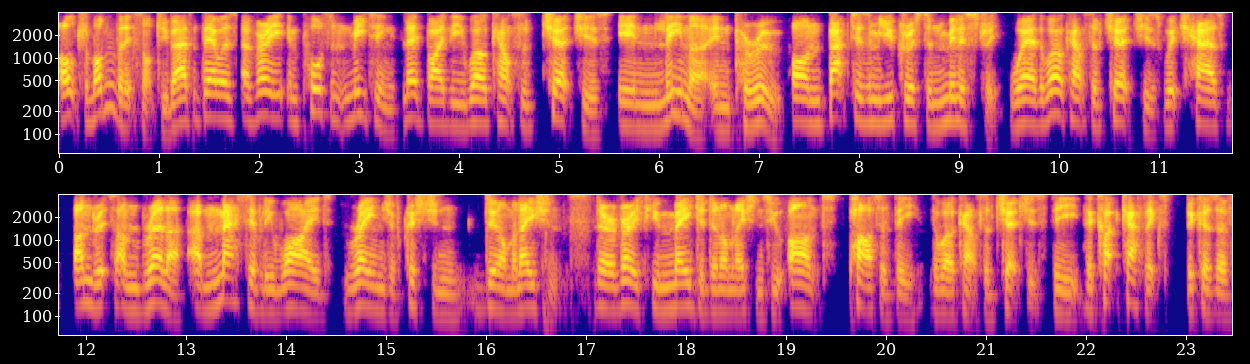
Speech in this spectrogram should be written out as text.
ultra modern, but it's not too bad. There was a very important meeting led by the World Council of Churches in Lima, in Peru, on baptism, Eucharist, and ministry, where the World Council of Churches churches, which has under its umbrella a massively wide range of Christian denominations. There are very few major denominations who aren't part of the, the World Council of Churches. The the Catholics, because of,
